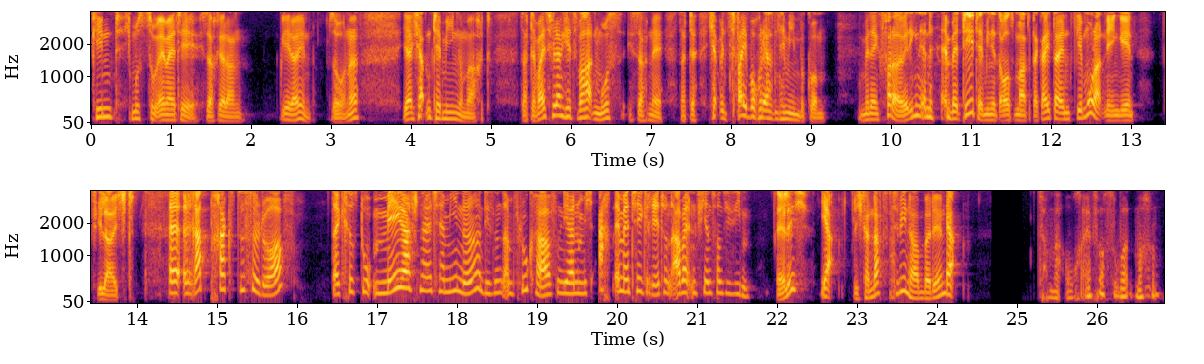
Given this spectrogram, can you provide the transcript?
Kind, ich muss zum MRT. Ich sag ja dann, geh da hin. So, ne? Ja, ich habe einen Termin gemacht. Sagt er, weißt du, wie lange ich jetzt warten muss? Ich sag, nee. Sagt er, ich habe in zwei Wochen erst einen Termin bekommen. Und mir denkt, Vater, wenn ich einen MRT-Termin jetzt ausmache, da kann ich da in vier Monaten hingehen. Vielleicht. Äh, Radprax Düsseldorf, da kriegst du mega schnell Termine, die sind am Flughafen, die haben nämlich acht MRT-Geräte und arbeiten 24-7. Ehrlich? Ja. Ich kann nachts einen Termin haben bei denen? Ja. Sollen wir auch einfach sowas machen?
